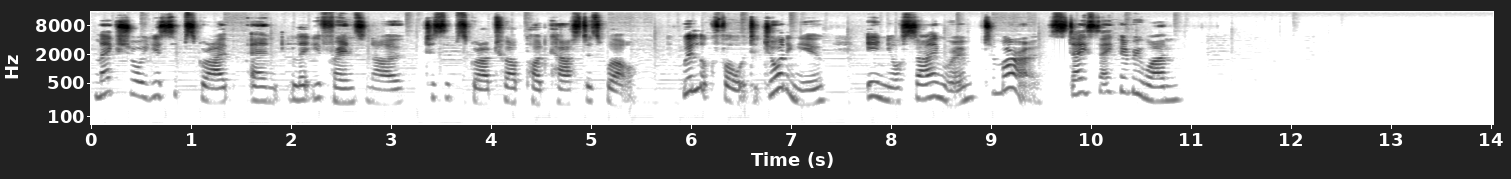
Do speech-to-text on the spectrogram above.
Make sure you subscribe and let your friends know to subscribe to our podcast as well. We look forward to joining you in your sewing room tomorrow. Stay safe, everyone.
